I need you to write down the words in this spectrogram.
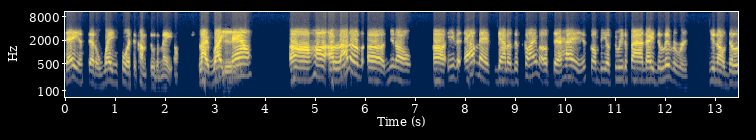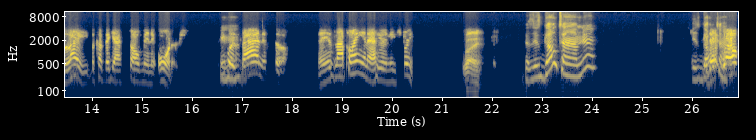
day instead of waiting for it to come through the mail. Like right Yeah. now, uh huh, a lot of uh, you know, uh, even APMEX got a disclaimer up there. Hey, it's gonna be a three to five day delivery, you know, delay because they got so many orders. People is buying this stuff, and it's not playing out here in these streets. Right. Because it's go time now. It's go That- time. well,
